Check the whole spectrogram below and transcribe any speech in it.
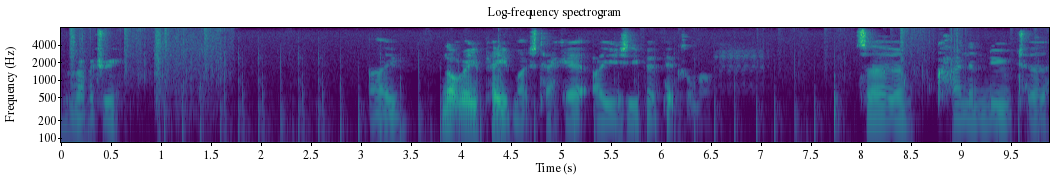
Rubber Tree. I've not really played much Tekkit, I usually play Pixelmon. So I'm kinda new to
